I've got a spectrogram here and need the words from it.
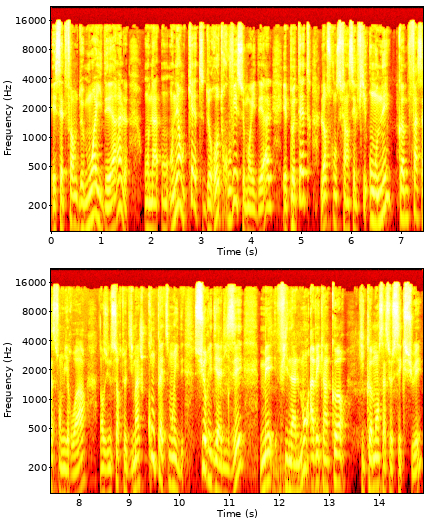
Et cette forme de moi idéal, on, est en quête de retrouver ce moi idéal. Et peut-être, lorsqu'on se fait un selfie, on est comme face à son miroir, dans une sorte d'image complètement suridéalisée, mais finalement avec un corps qui commence à se sexuer,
